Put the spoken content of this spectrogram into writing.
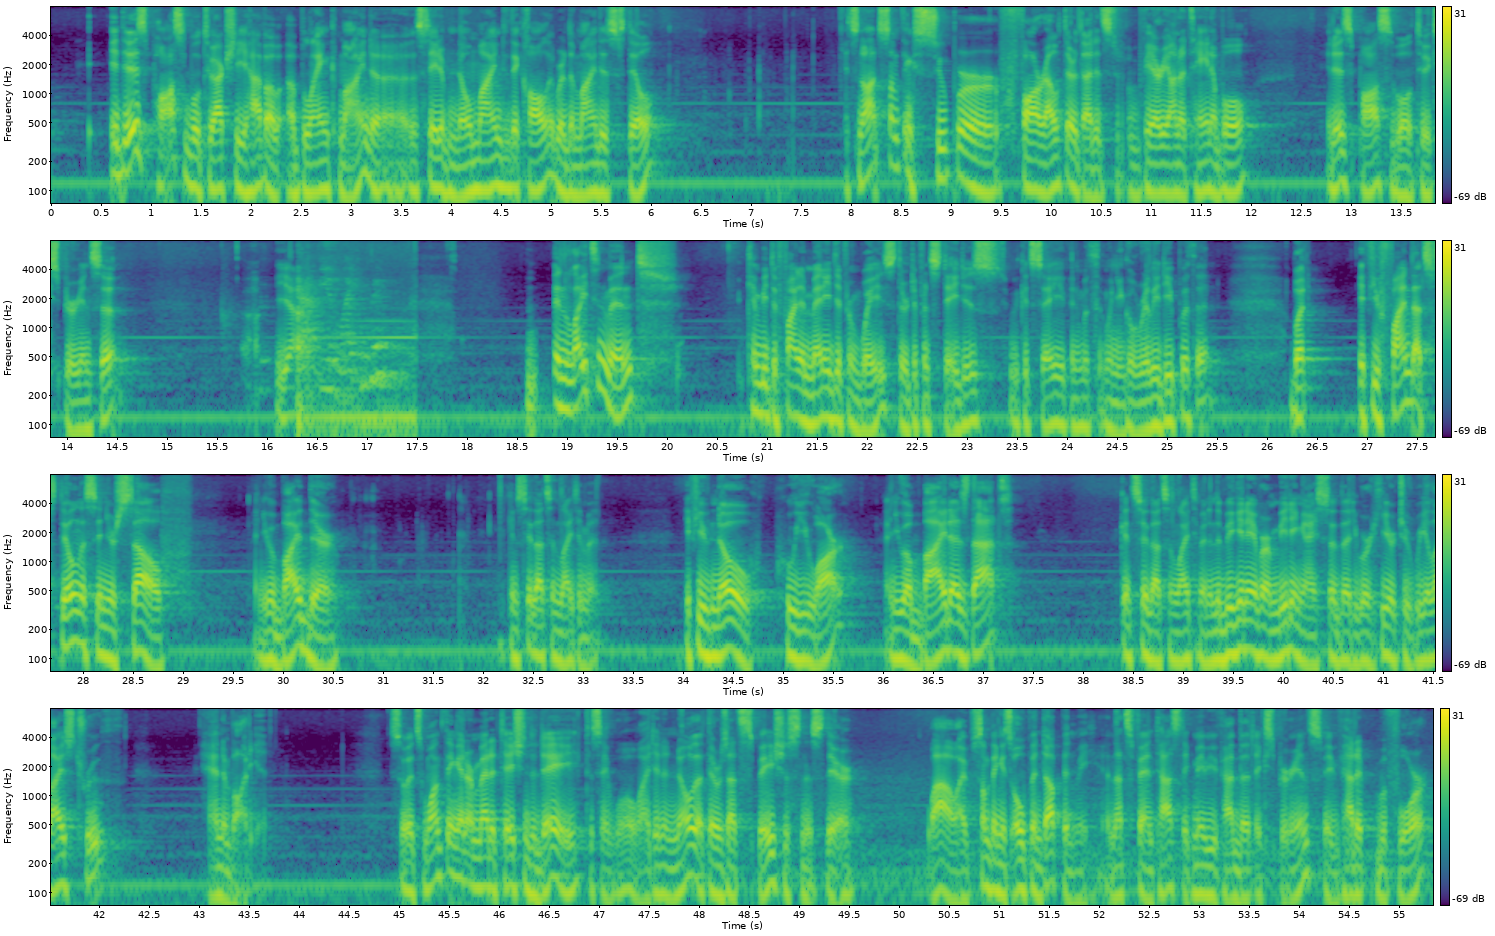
it is possible to actually have a, a blank mind, a, a state of no mind, they call it, where the mind is still it's not something super far out there that it's very unattainable. It is possible to experience it. Uh, yeah. enlightenment? Enlightenment can be defined in many different ways. There are different stages, we could say, even with, when you go really deep with it. But if you find that stillness in yourself and you abide there, you can say that's enlightenment. If you know who you are and you abide as that, can say that's enlightenment. In the beginning of our meeting, I said that were here to realize truth and embody it. So it's one thing in our meditation today to say, Whoa, I didn't know that there was that spaciousness there. Wow, I've, something has opened up in me. And that's fantastic. Maybe you've had that experience, maybe you've had it before.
